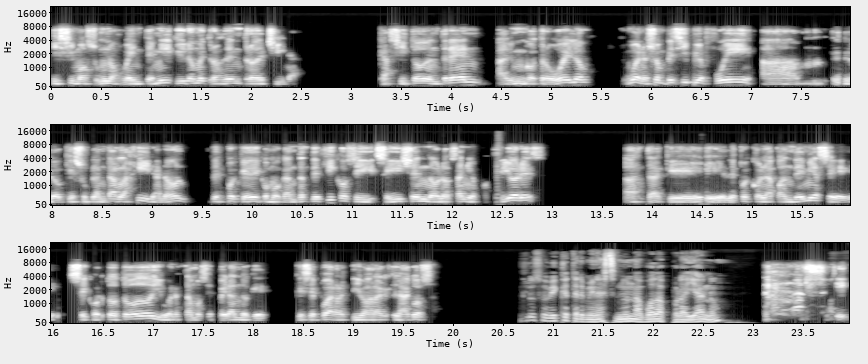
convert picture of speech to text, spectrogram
Hicimos unos 20.000 kilómetros dentro de China. Casi todo en tren, algún otro vuelo. Bueno, yo en principio fui a mm, lo que es suplantar la gira, ¿no? Después quedé como cantante fijo, y seguí yendo los años posteriores hasta que después con la pandemia se, se cortó todo y bueno, estamos esperando que, que se pueda reactivar la, cosa. Incluso vi que terminaste en una boda por allá, ¿no? sí.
